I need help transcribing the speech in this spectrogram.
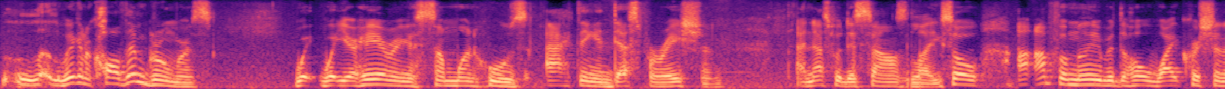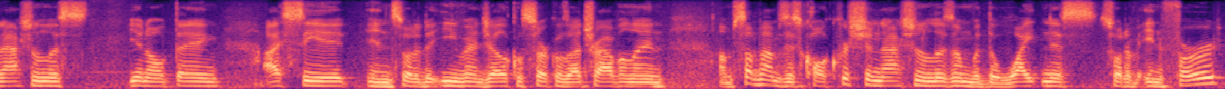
we're going to call them groomers. What, what you're hearing is someone who's acting in desperation and that's what this sounds like. So I, am familiar with the whole white Christian nationalist, you know, thing. I see it in sort of the evangelical circles I travel in. Um, sometimes it's called Christian nationalism with the whiteness sort of inferred.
